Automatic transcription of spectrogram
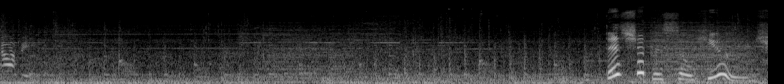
Copy. This ship is so huge.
